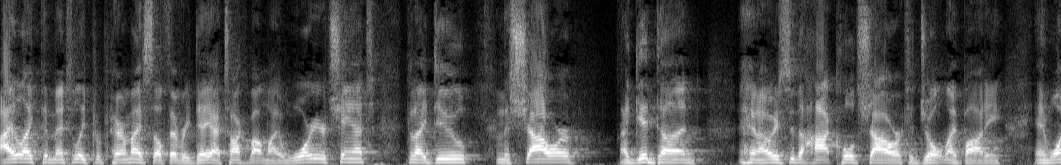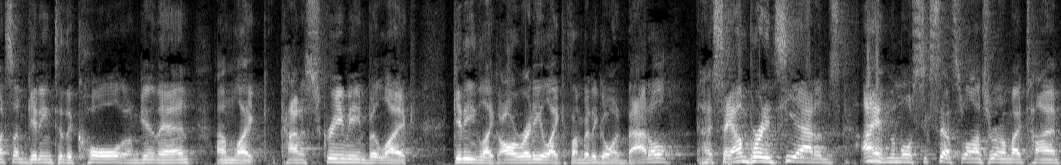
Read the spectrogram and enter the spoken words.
I like to mentally prepare myself every day. I talk about my warrior chant that I do in the shower. I get done and I always do the hot cold shower to jolt my body. And once I'm getting to the cold and I'm getting the end, I'm like kind of screaming, but like getting like already like if I'm to go in battle. And I say, I'm Brandon T. Adams. I am the most successful entrepreneur of my time.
